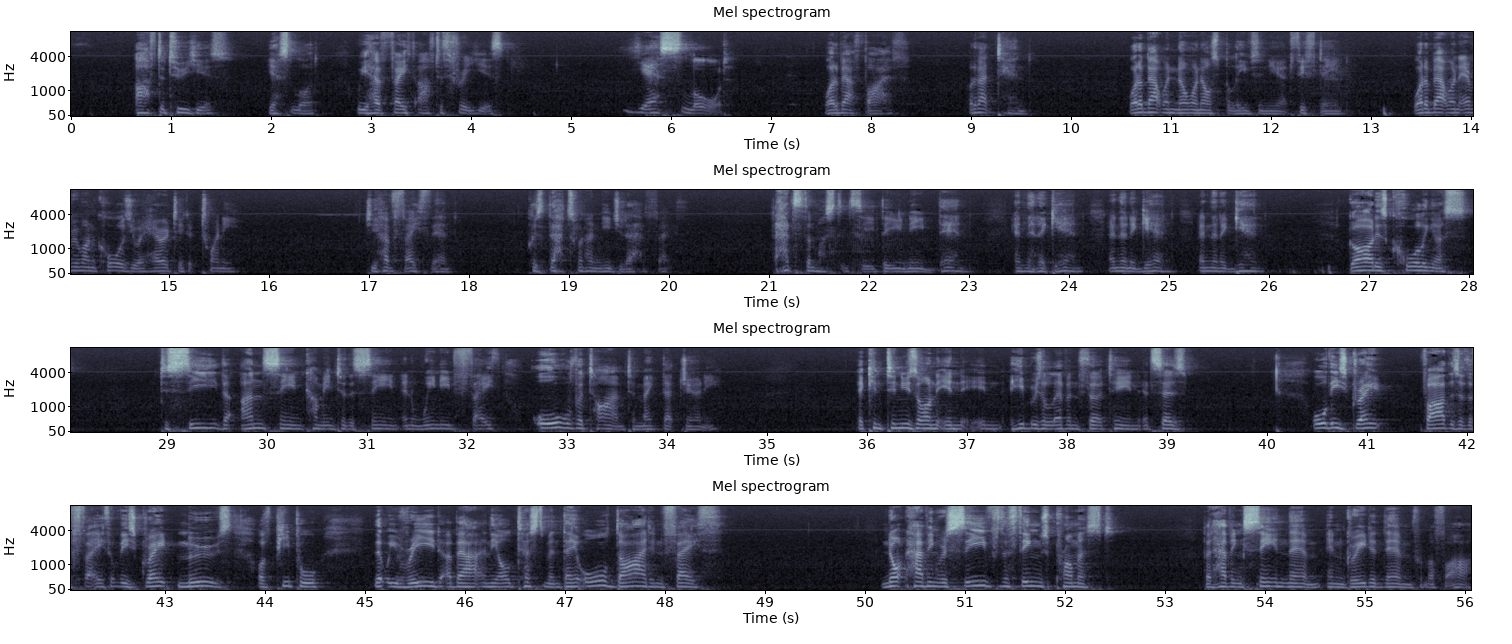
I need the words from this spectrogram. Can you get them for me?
after two years? Yes, Lord. Will you have faith after three years? Yes, Lord. What about five? What about 10? What about when no one else believes in you at 15? What about when everyone calls you a heretic at 20? Do you have faith then? Because that's when I need you to have faith. That's the mustard seed that you need then, and then again, and then again, and then again. God is calling us to see the unseen come into the seen, and we need faith all the time to make that journey. It continues on in, in Hebrews 11 13. It says, All these great fathers of the faith, all these great moves of people that we read about in the Old Testament, they all died in faith, not having received the things promised, but having seen them and greeted them from afar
